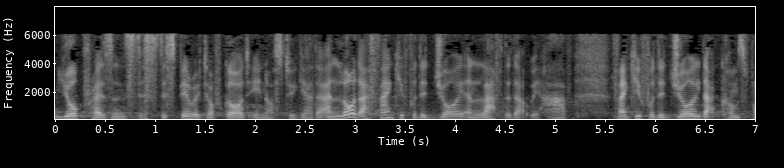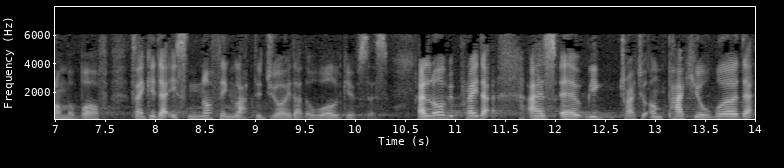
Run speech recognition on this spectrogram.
your presence, the, the Spirit of God in us together. And Lord, I thank you for the joy and laughter that we have. Thank you for the joy that comes from above. Thank you that it's nothing like the joy that the world gives us. And Lord, we pray that as uh, we try to unpack your word, that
